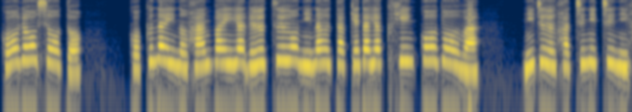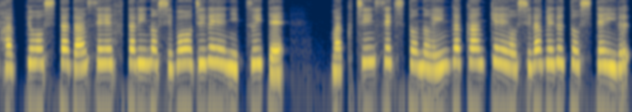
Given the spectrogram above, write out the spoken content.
厚労省と、国内の販売や流通を担う武田薬品工房は、28日に発表した男性2人の死亡事例について、ワクチン接種との因果関係を調べるとしている。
